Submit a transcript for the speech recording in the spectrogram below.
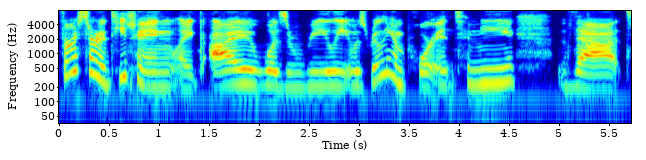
first started teaching, like I was really, it was really important to me that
